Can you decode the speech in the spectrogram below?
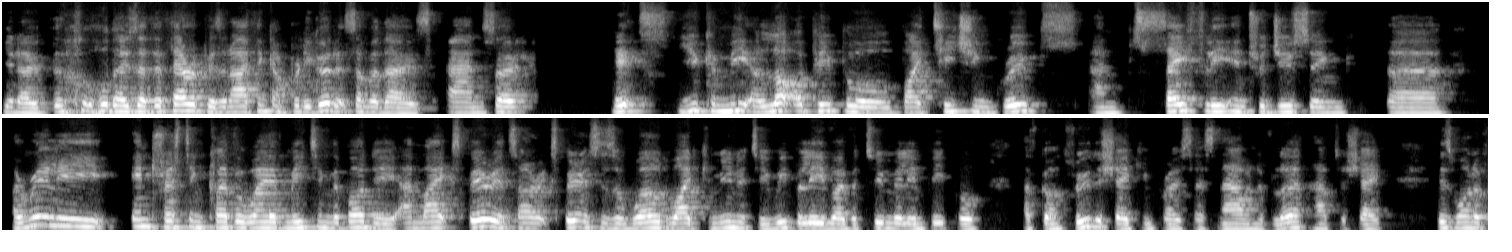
you know, all those other therapies, and I think I'm pretty good at some of those. And so it's you can meet a lot of people by teaching groups and safely introducing uh, a really interesting clever way of meeting the body. And my experience our experience is a worldwide community we believe over 2 million people have gone through the shaking process now and have learned how to shake is one of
